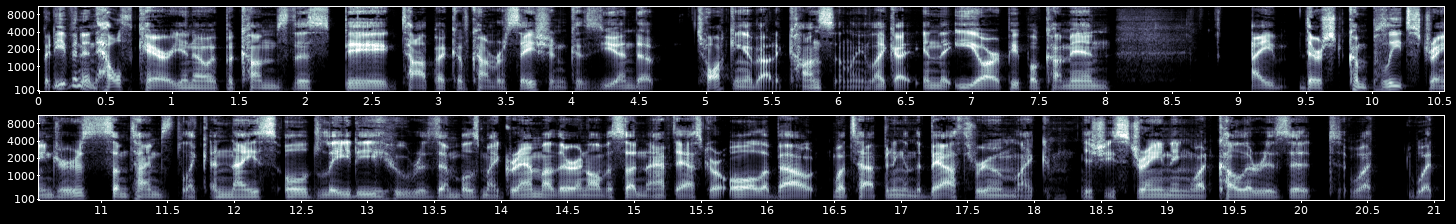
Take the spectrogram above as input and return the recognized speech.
but even in healthcare, you know, it becomes this big topic of conversation because you end up talking about it constantly. Like I, in the ER, people come in. I there's complete strangers. Sometimes like a nice old lady who resembles my grandmother, and all of a sudden I have to ask her all about what's happening in the bathroom. Like, is she straining? What color is it? What what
